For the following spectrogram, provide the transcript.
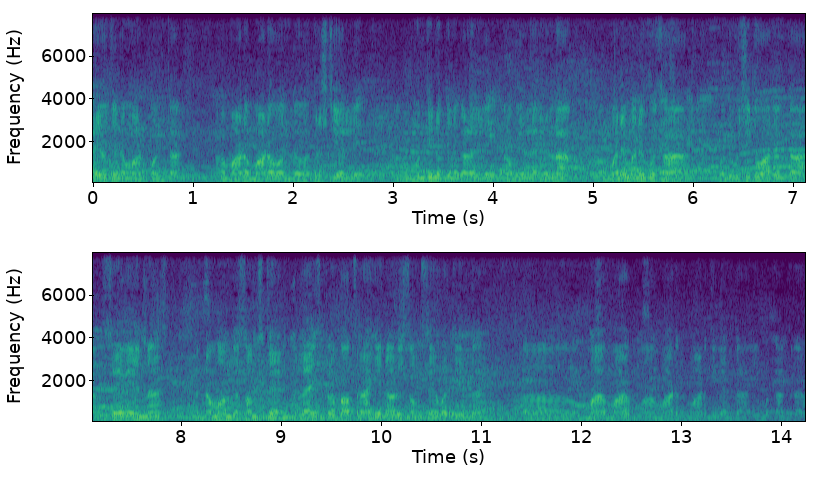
ಆಯೋಜನೆ ಮಾಡ್ಕೊಂತ ಮಾಡೋ ಮಾಡೋ ಒಂದು ದೃಷ್ಟಿಯಲ್ಲಿ ಮುಂದಿನ ದಿನಗಳಲ್ಲಿ ನಾವು ಎಲ್ಲ ಎಲ್ಲ ಮನೆ ಮನೆಗೂ ಸಹ ಒಂದು ಉಚಿತವಾದಂಥ ಸೇವೆಯನ್ನು ನಮ್ಮ ಒಂದು ಸಂಸ್ಥೆ ಲಯನ್ಸ್ ಕ್ಲಬ್ ಆಫ್ ರಾಗಿನಾಡು ಸಂಸ್ಥೆಯ ವತಿಯಿಂದ ಮಾಡ್ತೀವಿ ಅಂತ ಈ ಮುಖಾಂತರ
